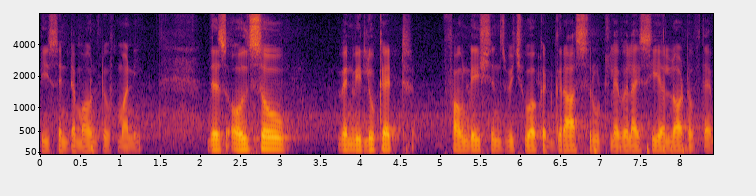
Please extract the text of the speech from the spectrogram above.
decent amount of money. There's also, when we look at foundations which work at grassroots level, I see a lot of them.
